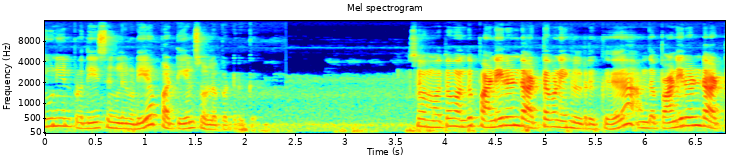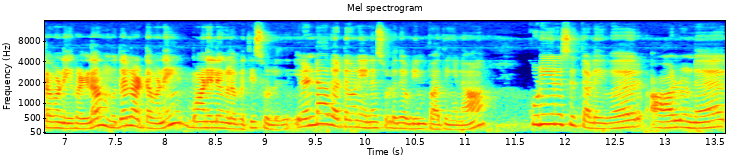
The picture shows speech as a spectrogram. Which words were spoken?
யூனியன் பிரதேசங்களினுடைய பட்டியல் சொல்லப்பட்டிருக்கு. ஸோ மொத்தம் வந்து பன்னிரெண்டு அட்டவணைகள் இருக்குது அந்த பன்னிரெண்டு அட்டவணைகளில் முதல் அட்டவணை மாநிலங்களை பற்றி சொல்லுது. இரண்டாவது அட்டவணை என்ன சொல்லுது அப்படின்னு பார்த்தீங்கன்னா குடியரசுத் தலைவர் ஆளுநர்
